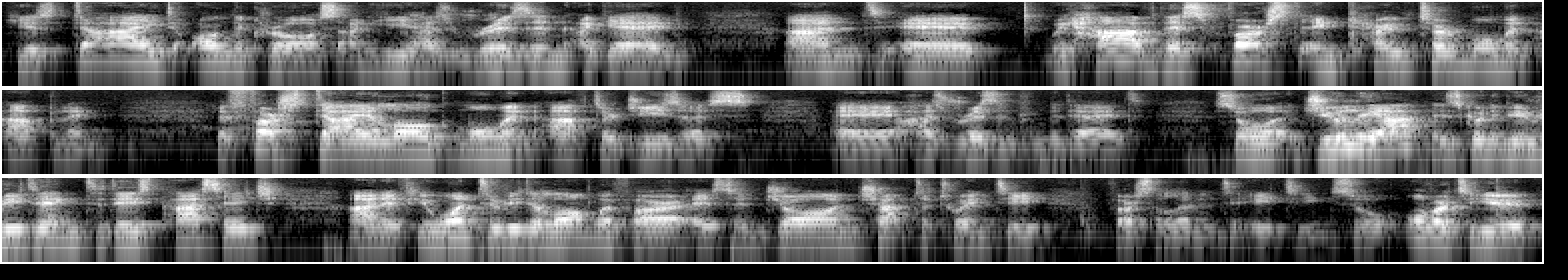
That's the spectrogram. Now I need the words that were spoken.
he has died on the cross, and he has risen again. And uh, we have this first encounter moment happening, the first dialogue moment after Jesus uh, has risen from the dead. So Julia is going to be reading today's passage, and if you want to read along with her, it's in John chapter 20, verse 11 to 18. So over to you,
